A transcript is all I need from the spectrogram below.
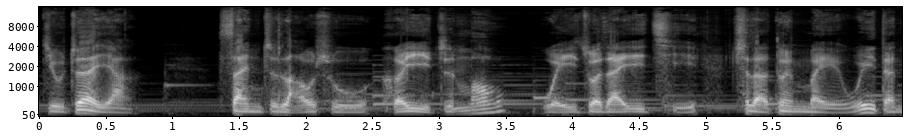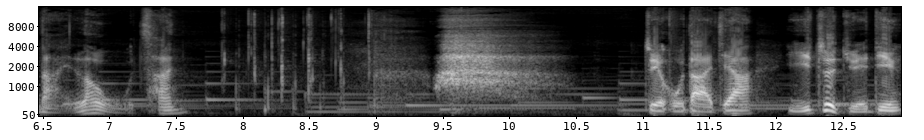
就这样，三只老鼠和一只猫围坐在一起，吃了顿美味的奶酪午餐。啊！最后大家一致决定。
